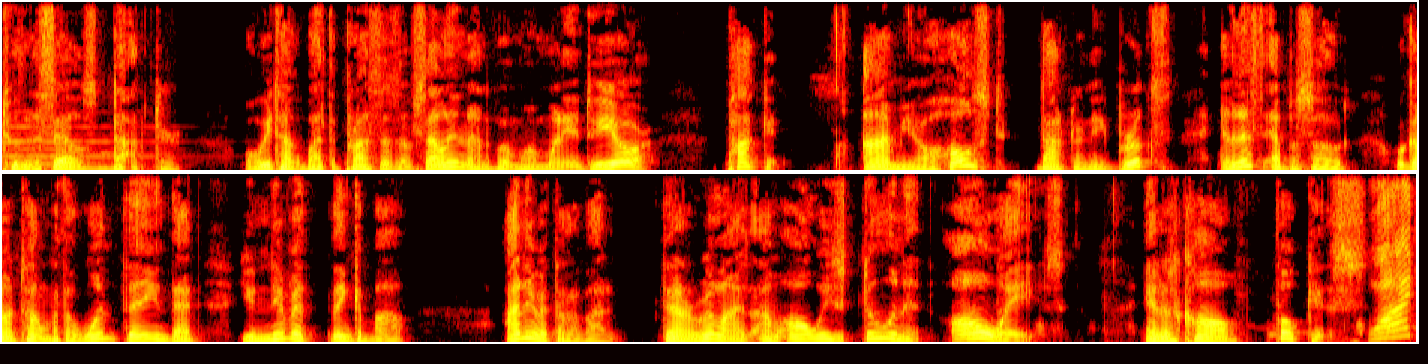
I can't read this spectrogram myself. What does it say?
To the Sales Doctor, where we talk about the process of selling and how to put more money into your pocket. I'm your host, Dr. Nate Brooks, and in this episode, we're going to talk about the one thing that you never think about. I never thought about it. Then I realized I'm always doing it, always. And it's called focus. What?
